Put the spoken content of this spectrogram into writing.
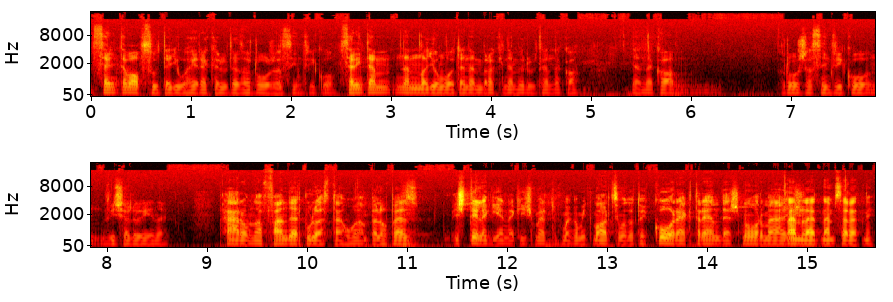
szerintem abszolút egy jó helyre került ez a rózsaszín trikó. Szerintem nem nagyon volt olyan ember, aki nem örült ennek a, ennek a rózsaszín trikó viselőjének. Három nap Van der Poel, aztán Juan Pelopez, és tényleg ilyennek ismertük meg, amit Marci mondott, hogy korrekt, rendes, normális. Nem lehet nem szeretni.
